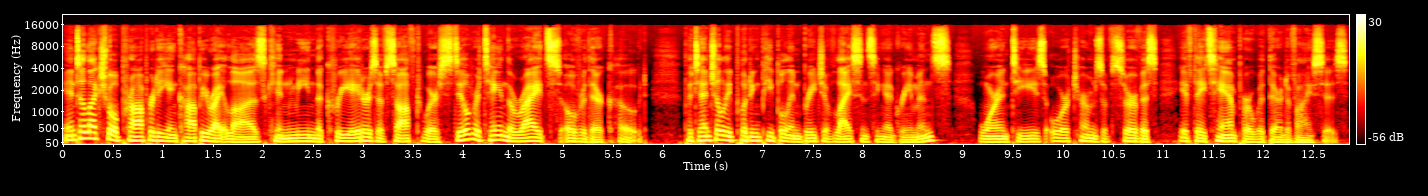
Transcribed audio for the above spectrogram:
intellectual property and copyright laws can mean the creators of software still retain the rights over their code potentially putting people in breach of licensing agreements, warranties, or terms of service if they tamper with their devices.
